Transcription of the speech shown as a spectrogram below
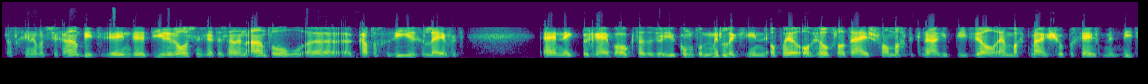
Datgene wat zich aanbiedt. In de dierenwelzijnswet zijn een aantal uh, categorieën geleverd. En ik begrijp ook dat het, je komt onmiddellijk in, op, heel, op heel glad ijs van mag de kanariepiet wel en mag het muisje op een gegeven moment niet.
